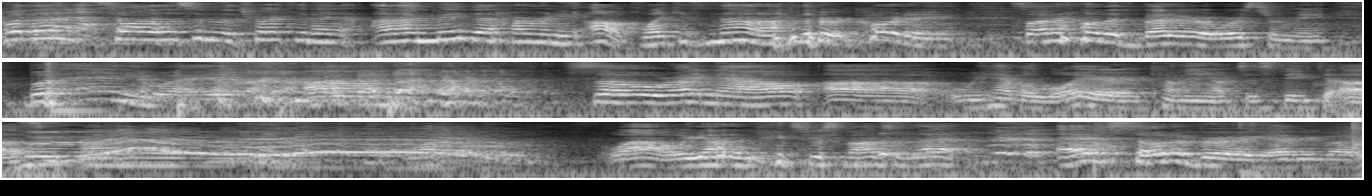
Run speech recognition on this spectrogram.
But then, so I listened to the track today, and I made that harmony up. Like it's not on the recording, so I don't know if that's better or worse for me. But anyway, um, so right now uh, we have a lawyer coming up to speak to us. wow. wow, we got a mixed response from that. Ed Soderberg, everybody.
